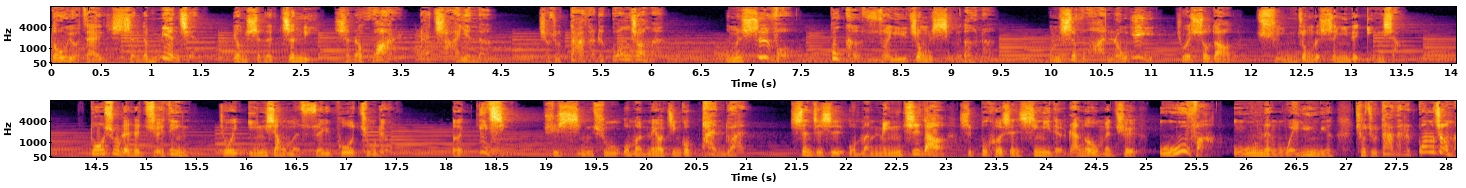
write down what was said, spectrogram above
都有在神的面前用神的真理、神的话语来查验呢？求主大大的光照们。我们是否不可随众行恶呢？我们是否很容易就会受到群众的声音的影响？多数人的决定就会影响我们随波逐流，而一起去行出我们没有经过判断，甚至是我们明知道是不合神心意的，然而我们却无法无能为力呢？求主大大的光照们，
